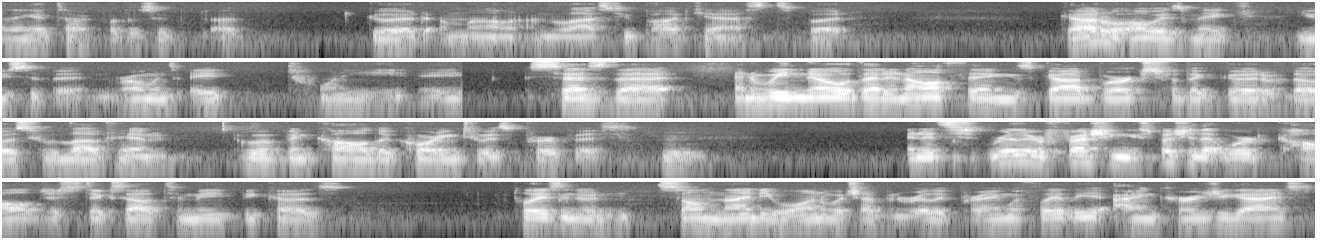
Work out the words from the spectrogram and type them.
I think I talked about this a, a good amount on the last few podcasts, but God will always make use of it. And Romans eight twenty eight says that, and we know that in all things God works for the good of those who love Him, who have been called according to His purpose. Hmm. And it's really refreshing, especially that word "called" just sticks out to me because it plays into Psalm 91, which I've been really praying with lately. I encourage you guys.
